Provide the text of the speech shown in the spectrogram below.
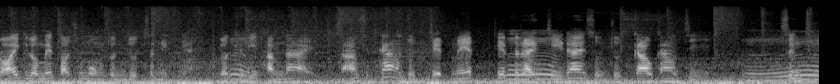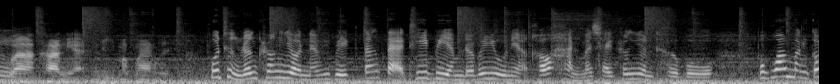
100 กิโลเมตรต่อชั่วโมงจนหยุดสนิทเนี่ยรถคันนี้ทำได้ 39.7 เมตร เทียบเป็นแรง G ได้ 0.99 G อืมซึ่งถือว่าค่าเนี้ยดีมาก ๆ เลย พูดถึงเรื่องเครื่องยนต์นะพี่บิ๊ก ตั้งแต่ที่ BMW เนี่ยเขาหันมาใช้เครื่องยนต์เทอร์โบ พวกว่ามันก็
